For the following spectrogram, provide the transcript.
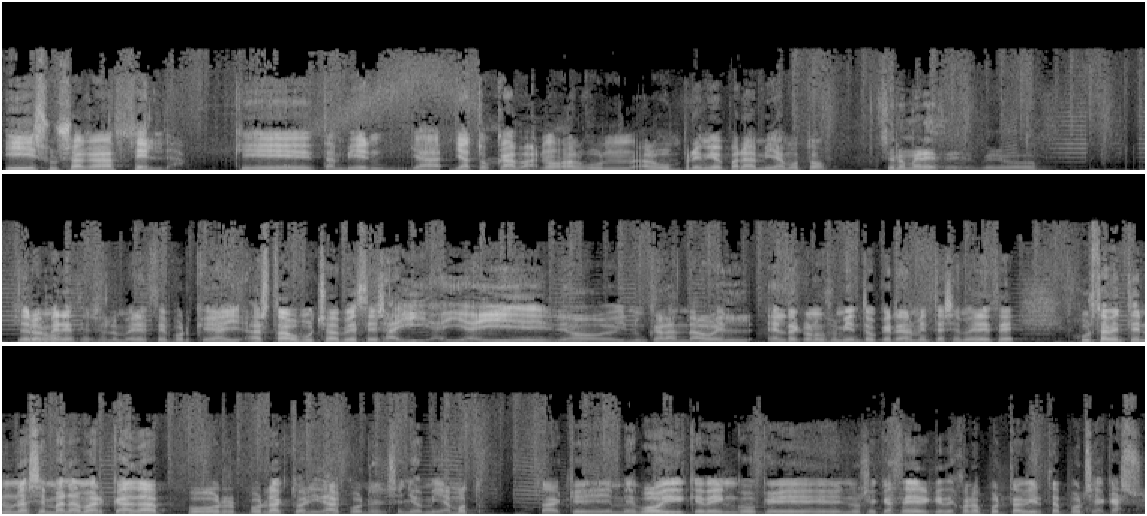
y su saga Zelda, que también ya, ya tocaba, ¿no? Algún, algún premio para Miyamoto. Se lo merece, pero Se lo merece, se lo merece, porque hay- ha estado muchas veces ahí, ahí, ahí, y, no- y nunca le han dado el, el reconocimiento que realmente se merece, justamente en una semana marcada por, por la actualidad con el señor Miyamoto. O sea, que me voy, que vengo, que no sé qué hacer, que dejo la puerta abierta por si acaso.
